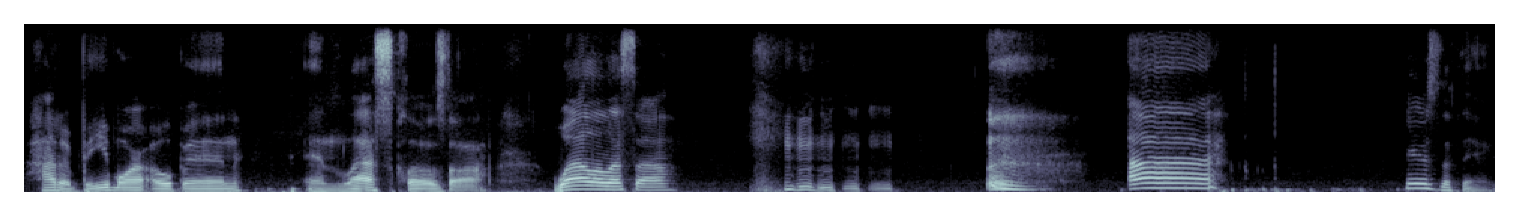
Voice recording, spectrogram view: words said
how to be more open and less closed off. Well, Alyssa, uh, here's the thing.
